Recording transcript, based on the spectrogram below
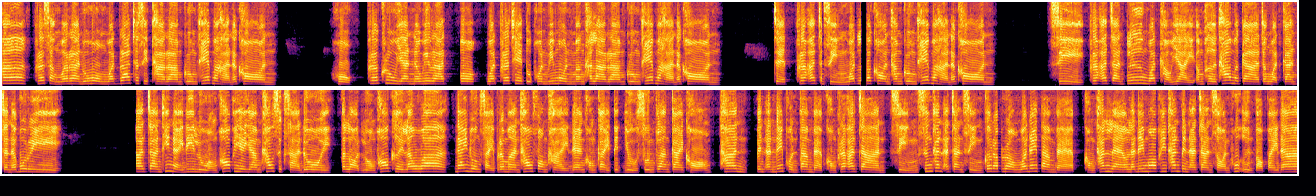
5. พระสังวรานุวงศ์วัดราชสิทธารามกรุงเทพมหานคร 6. พระครูยานวิรัตโอวัดพระเชตุพนวิมลมังคลารามกรุงเทพมหานคร 7. พระอาจารย์สิงห์วัดละครธรรมกรุงเทพมหานคร 4. พระอาจารย์ปลื้มวัดเขาใหญ่อำเภอท่ามกาจังหวัดกาญจนบุรี อาจารย์ที่ไหนดีหลวงพ่อพยายามเข้าศึกษาโดย ตลอดหลวงพ่อเคยเล่าว่า ได้ดวงใสประมาณเท่าฟองไข่แดงของไก่ติดอยู่ศูนย์กลางกายของ ท่าน เป็นอันได้ผลตามแบบของพระอาจารย์ สิงห์ซึ่งท่านอาจารย์สิงห์ก็รับรองว่าได้ตามแบบของท่านแล้วและได้มอบให้ท่านเป็นอาจารย์สอนผู้อื่นต่อไปได้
